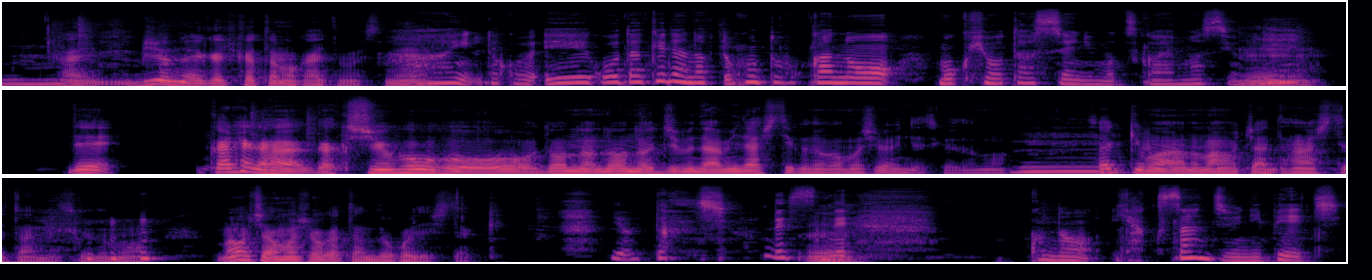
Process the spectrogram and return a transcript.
うんはい。ビジョンの描き方も書いてますね。はい。だから英語だけではなくて、本当他の目標達成にも使えますよね。ええで、彼が学習方法をどんどんどんどん自分で編み出していくのが面白いんですけども、うんさっきもあの、まほちゃんと話してたんですけども、まほちゃん面白かったのどこでしたっけ？いや、私はですね、この132ページ、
